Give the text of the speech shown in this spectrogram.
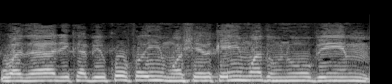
وذلك بكفرهم وشركهم وذنوبهم.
